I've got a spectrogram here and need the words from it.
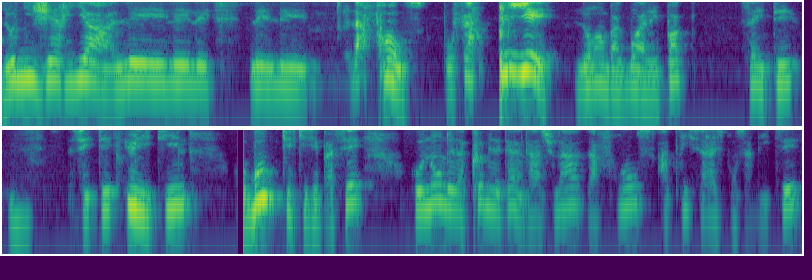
le Nigeria, les, les, les, la France, pour faire plier Laurent Gbagbo à l'époque, ça a été, c'était inutile au bout, qu'est-ce qui s'est passé? Au nom de la communauté internationale, la France a pris ses responsabilités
